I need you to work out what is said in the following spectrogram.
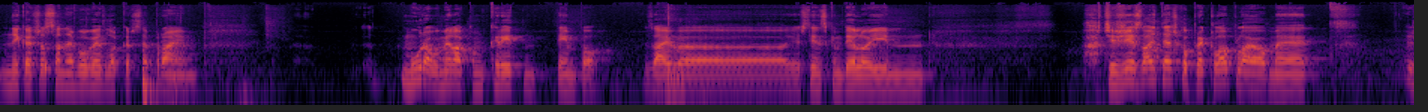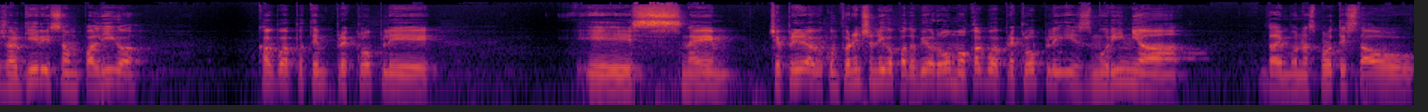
nekaj časa ne bo vedlo, ker se pravi, mora bo imela konkreten tempo zdaj ja. v jesenskem delu. Če že zdaj težko preklopljajo med Žalgirisom in Ligo, kako bojo potem preklopili iz, ne vem, če pridejo v konferenčno ligo, pa dobijo Romo, kako bodo preklopili iz Murinja, da jim bo nasproti stal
